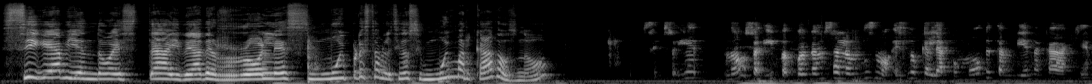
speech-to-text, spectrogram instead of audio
sigue habiendo esta idea de roles muy preestablecidos y muy marcados, ¿no? O sea, y volvemos a lo mismo, es lo que le acomode también a cada quien,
